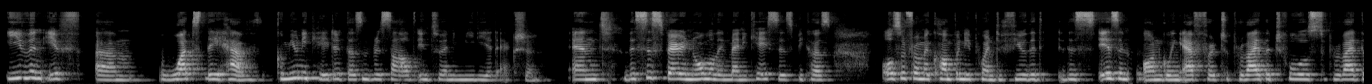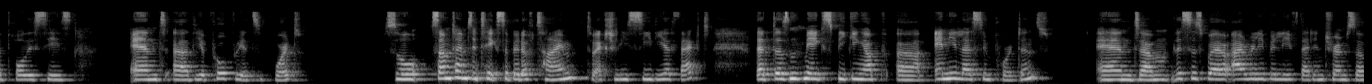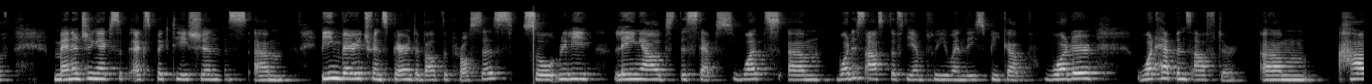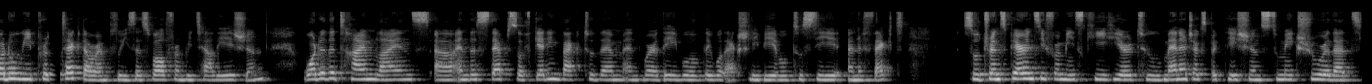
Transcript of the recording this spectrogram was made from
even if um, what they have communicated doesn't result into an immediate action. And this is very normal in many cases because also from a company point of view, that this is an ongoing effort to provide the tools, to provide the policies and uh, the appropriate support so sometimes it takes a bit of time to actually see the effect. That doesn't make speaking up uh, any less important. And um, this is where I really believe that in terms of managing ex expectations, um, being very transparent about the process. So really laying out the steps. What um, what is asked of the employee when they speak up? What are what happens after? Um, how do we protect our employees as well from retaliation? What are the timelines uh, and the steps of getting back to them and where they will they will actually be able to see an effect? So transparency for me is key here to manage expectations, to make sure that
